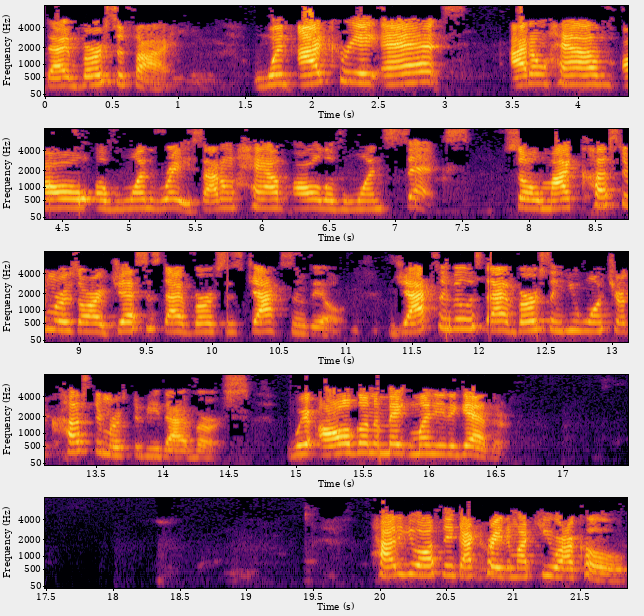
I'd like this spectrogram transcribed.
Diversify. When I create ads, I don't have all of one race. I don't have all of one sex. So my customers are just as diverse as Jacksonville. Jacksonville is diverse and you want your customers to be diverse. We're all going to make money together. How do you all think I created my QR code?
